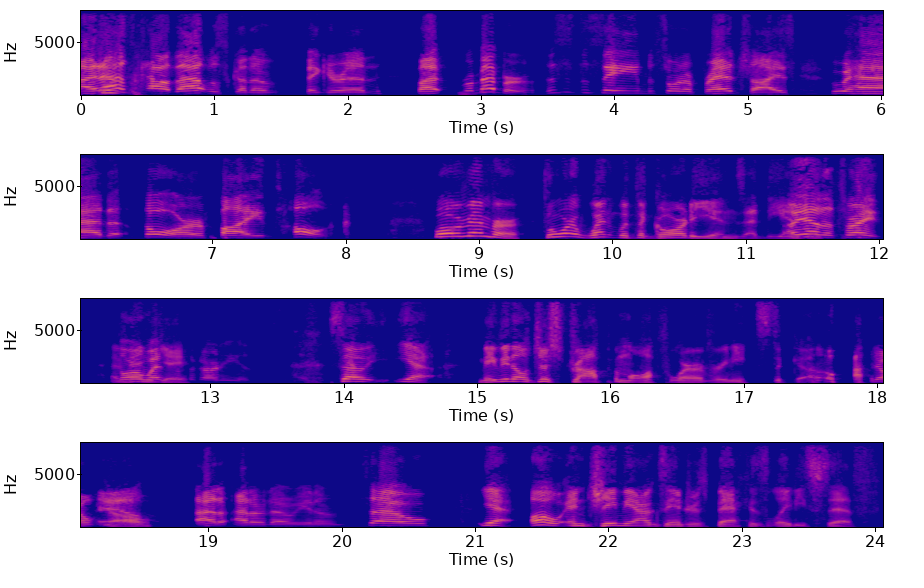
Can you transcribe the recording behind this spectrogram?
I'd ask how that was gonna figure in, but hmm. remember, this is the same sort of franchise who had Thor fight Hulk. Well, remember, Thor went with the Guardians at the end. Oh yeah, that's right. Thor went with the Guardians. So yeah, maybe they'll just drop him off wherever he needs to go. I don't Yeah. know. I don't, I don't know either. So Yeah. Oh, and Jaimie Alexander's back as Lady Sif.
